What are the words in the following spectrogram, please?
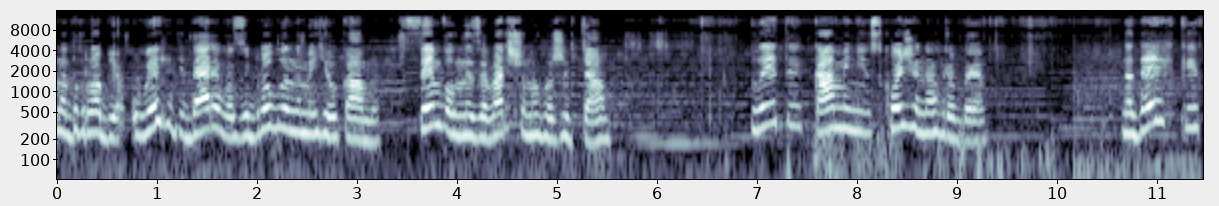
Надгроб'я у вигляді дерева з обрубленими гілками, символ незавершеного життя. Плити, камені, схожі на гроби. На деяких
